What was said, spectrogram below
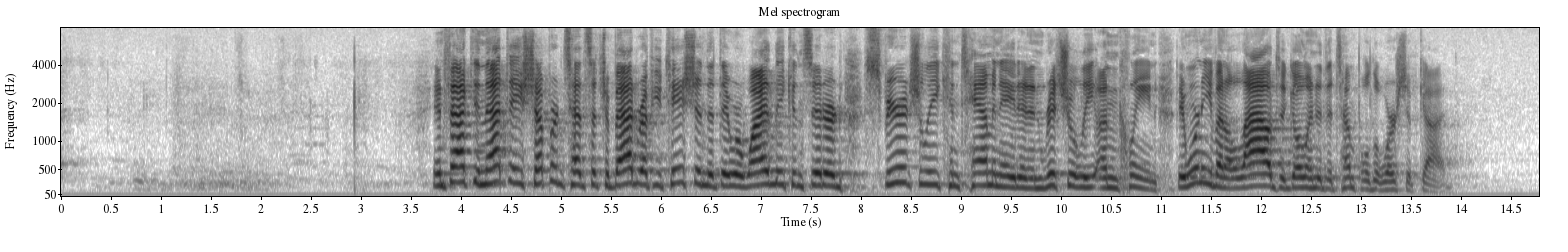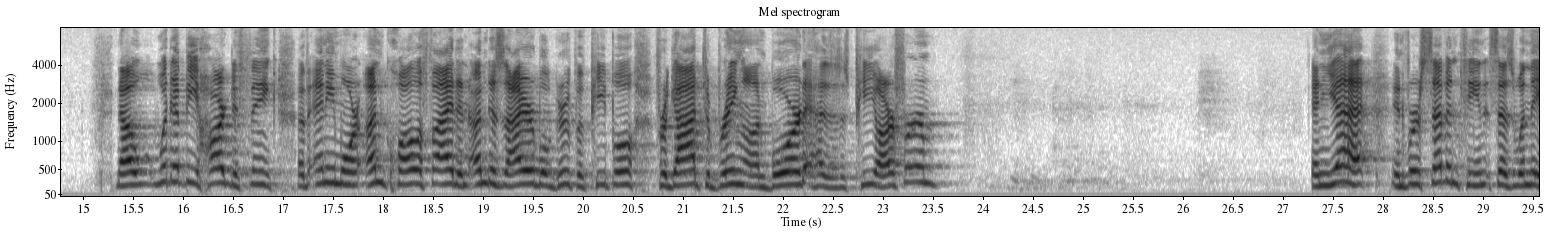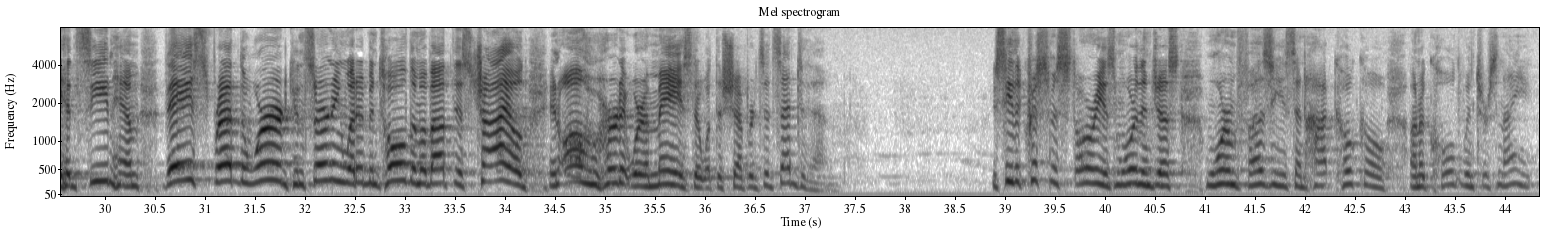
In fact, in that day, shepherds had such a bad reputation that they were widely considered spiritually contaminated and ritually unclean. They weren't even allowed to go into the temple to worship God. Now, wouldn't it be hard to think of any more unqualified and undesirable group of people for God to bring on board as his PR firm? And yet, in verse 17, it says, When they had seen him, they spread the word concerning what had been told them about this child, and all who heard it were amazed at what the shepherds had said to them. You see, the Christmas story is more than just warm fuzzies and hot cocoa on a cold winter's night.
